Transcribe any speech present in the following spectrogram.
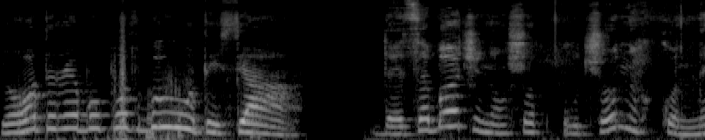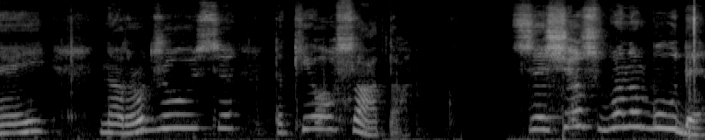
Його треба позбутися. Де це бачено, щоб у чорних коней народжувалися такі лошата? Це що ж воно буде,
